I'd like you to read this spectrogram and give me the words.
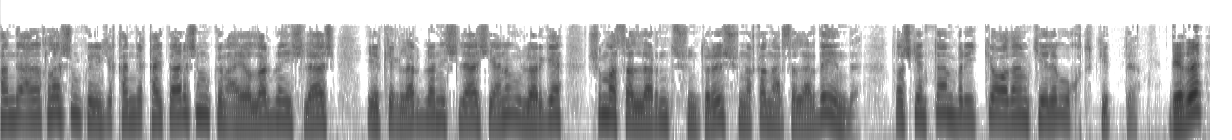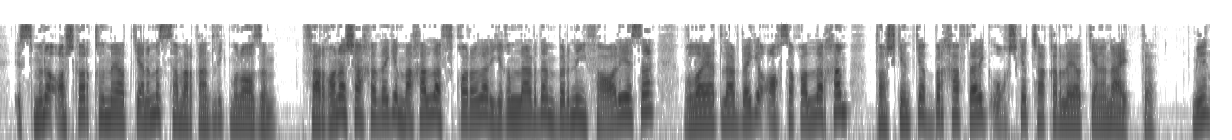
qanday aniqlash mumkin yoki qanday qaytarish mumkin? Ayollar bilan ishlash erkaklar bilan ishlash ya'ni ularga shu masalalarni tushuntirish shunaqa narsalarda endi. Toshkentdan bir ikki odam kelib o'qitib ketdi. Dedi ismini oshkor qilmayotganimiz samarqandlik mulozim. Farg'ona shahridagi mahalla fuqarolar yig'inlaridan birining faoli esa viloyatlardagi oqsoqollar ham toshkentga bir haftalik o'qishga chaqirilayotganini aytdi. Men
